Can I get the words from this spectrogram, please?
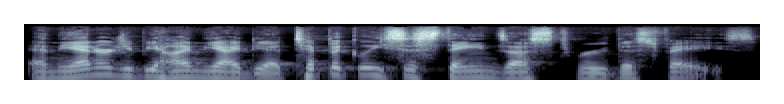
and the energy behind the idea typically sustains us through this phase.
